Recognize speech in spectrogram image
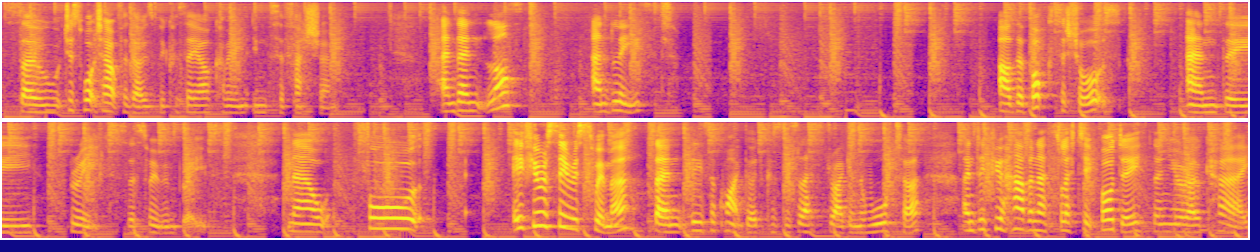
So just watch out for those because they are coming into fashion. And then last and least are the boxer shorts and the briefs, the swimming briefs. Now, for if you're a serious swimmer, then these are quite good because there's less drag in the water. And if you have an athletic body, then you're okay.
